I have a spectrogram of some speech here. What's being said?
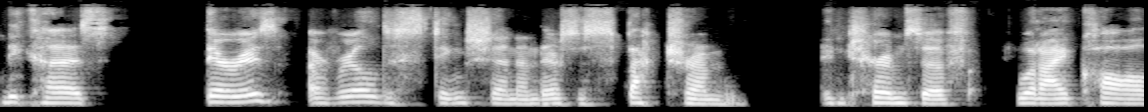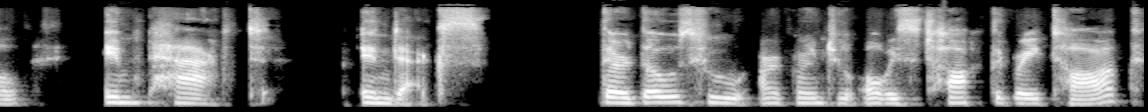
because there is a real distinction and there's a spectrum in terms of what I call impact index. There are those who are going to always talk the great talk,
